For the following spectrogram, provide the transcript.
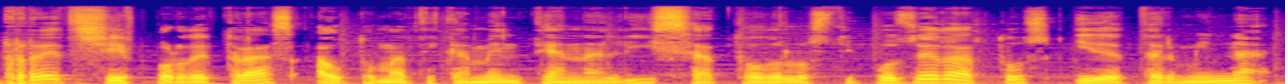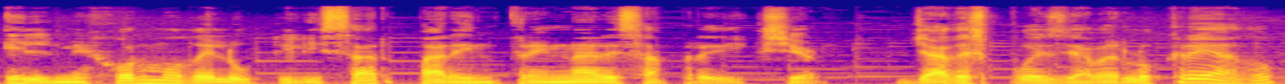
Redshift por detrás automáticamente analiza todos los tipos de datos y determina el mejor modelo utilizar para entrenar esa predicción. Ya después de haberlo creado,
